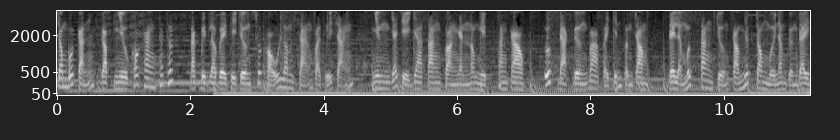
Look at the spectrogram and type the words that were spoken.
Trong bối cảnh gặp nhiều khó khăn thách thức, đặc biệt là về thị trường xuất khẩu lâm sản và thủy sản, nhưng giá trị gia tăng toàn ngành nông nghiệp tăng cao, ước đạt gần 3,9%. Đây là mức tăng trưởng cao nhất trong 10 năm gần đây.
